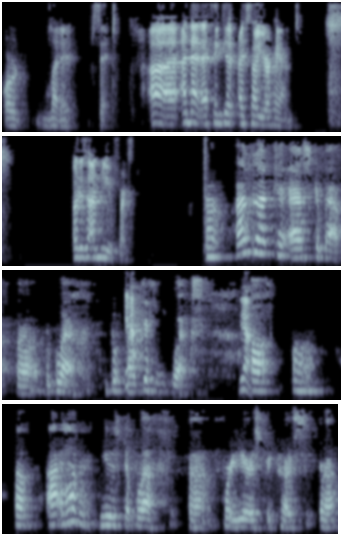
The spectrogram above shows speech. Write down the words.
or let it sit. Uh, Annette, I think it, I saw your hand. Oh, just unmute first. Uh, I'd like to ask about, uh, the blech, uh, yeah. different blechs. Yeah. Uh, uh, I haven't used a blech, uh, for years because, uh,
